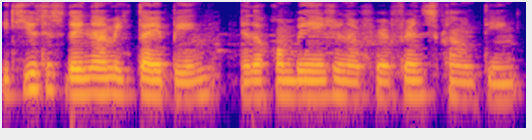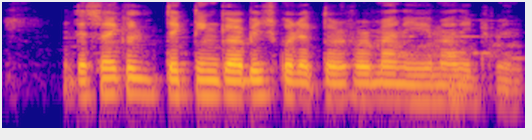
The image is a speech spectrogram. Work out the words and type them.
It uses dynamic typing and a combination of reference counting the cycle detecting garbage collector for memory management.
